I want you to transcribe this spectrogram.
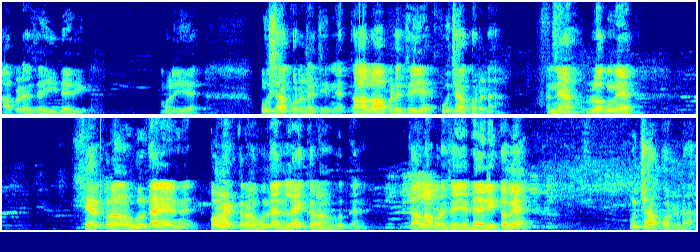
આપણે જઈએ ડાયરેક્ટ મળીએ ઊંચા કોરડા જઈને તો હાલો આપણે જઈએ ઊંચા કોરડા અને બ્લોગને શેર કરવાનું ભૂલતા નહીં કોમેન્ટ કરવાનું ભૂલતા નહીં લાઈક કરવાનું ભૂલતા નહીં. ચાલો આપણે જઈએ ડાયરેક્ટ હવે ઊંચા કોટડા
